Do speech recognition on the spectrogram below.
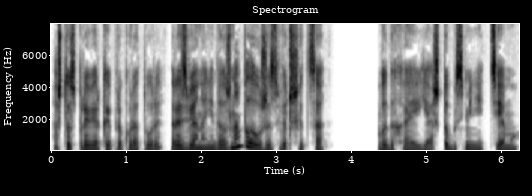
А что с проверкой прокуратуры? Разве она не должна была уже завершиться? Выдыхаю я, чтобы сменить тему.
